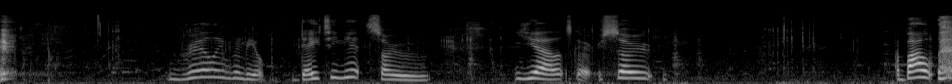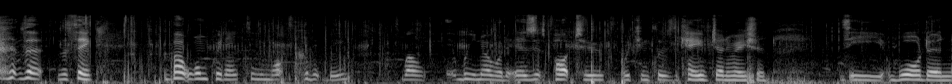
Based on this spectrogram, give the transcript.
really, we're going to be updating it. So, yeah, let's go. So, about the the thing about 1.18, what could it be? Well, we know what it is. It's part two, which includes the cave generation, the warden,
